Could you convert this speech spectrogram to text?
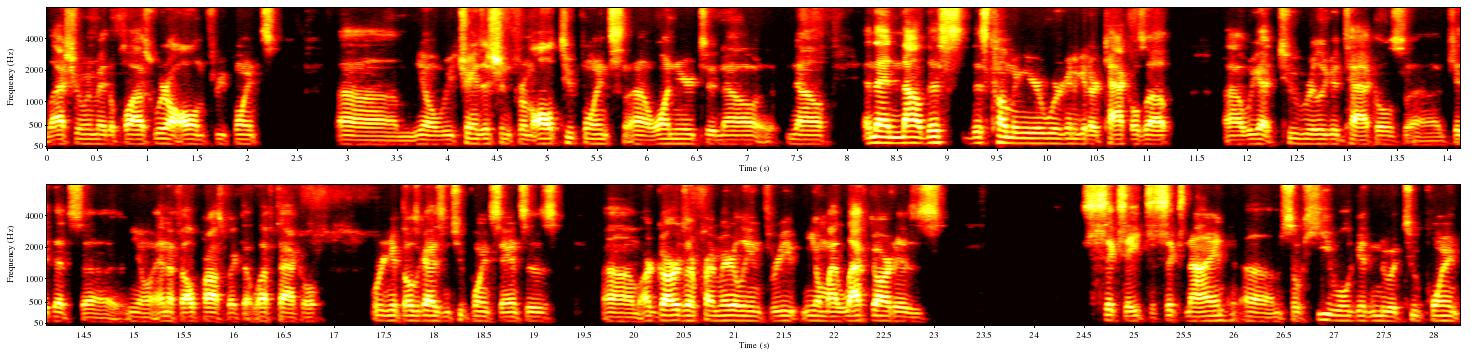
last year we made the playoffs, we are all in three points. Um, you know, we transitioned from all two points uh, one year to now now, and then now this this coming year we're going to get our tackles up. Uh, we got two really good tackles. Uh, kid that's uh, you know NFL prospect at left tackle. We're gonna get those guys in two point stances. Um, our guards are primarily in three. You know, my left guard is six eight to six nine, um, so he will get into a two point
